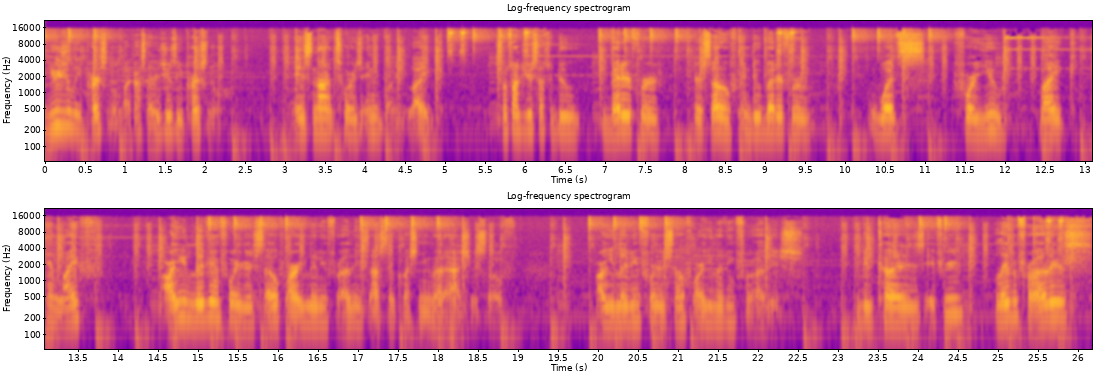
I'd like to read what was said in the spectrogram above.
usually personal. Like I said, it's usually personal. It's not towards anybody. Like sometimes you just have to do better for yourself and do better for what's for you. Like in life, are you living for yourself or are you living for others? That's the question you gotta ask yourself. Are you living for yourself or are you living for others? Because if you're living for others,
